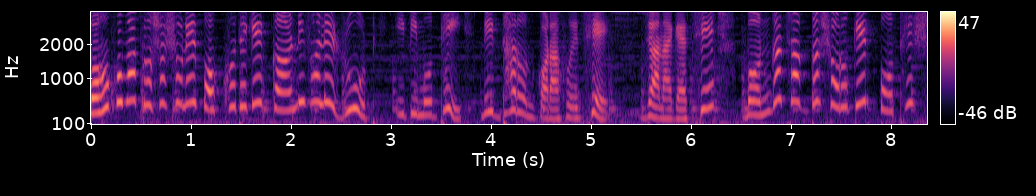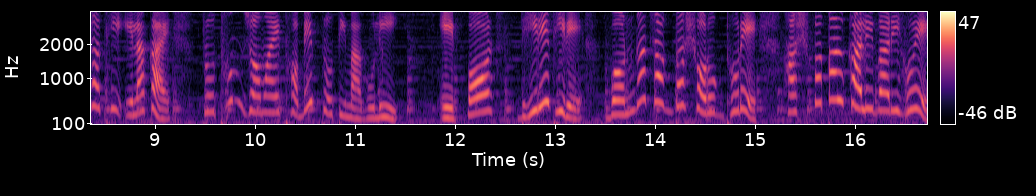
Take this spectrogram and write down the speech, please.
মহকুমা প্রশাসনের পক্ষ থেকে কার্নিভালের রুট ইতিমধ্যেই নির্ধারণ করা হয়েছে। জানা গেছে, বনগা চাকদা সড়কের পথের সাথী এলাকায় প্রথম জমায়েত হবে প্রতিমাগুলি। এরপর ধীরে ধীরে বনগা চাকদা সড়ক ধরে হাসপাতাল কালীবাড়ি হয়ে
